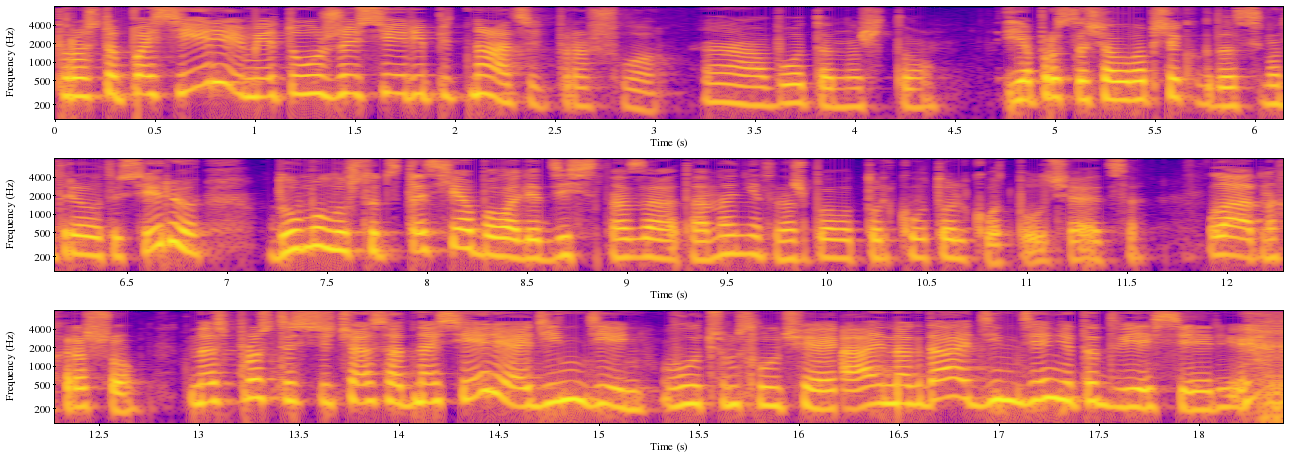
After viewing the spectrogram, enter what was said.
Просто по сериям это уже серии 15 прошло. А, вот оно что. Я просто сначала вообще, когда смотрела эту серию, думала, что эта статья была лет 10 назад, а она нет, она же была вот только-только вот получается. Ладно, хорошо. У нас просто сейчас одна серия, один день в лучшем случае, а иногда один день — это две серии.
